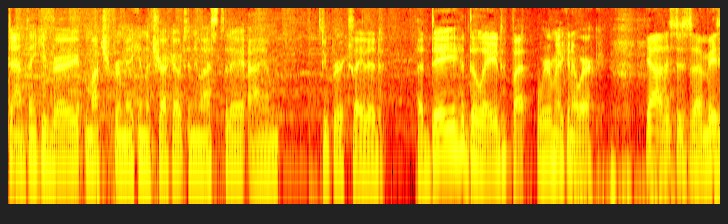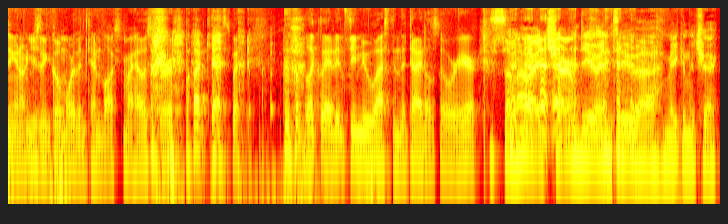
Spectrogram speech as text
Dan, thank you very much for making the trek out to New West today. I am super excited. A day delayed, but we're making it work. Yeah, this is amazing. I don't usually go more than 10 blocks from my house for a podcast, but luckily I didn't see New West in the title, so we're here. Somehow I charmed you into uh, making the trek.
